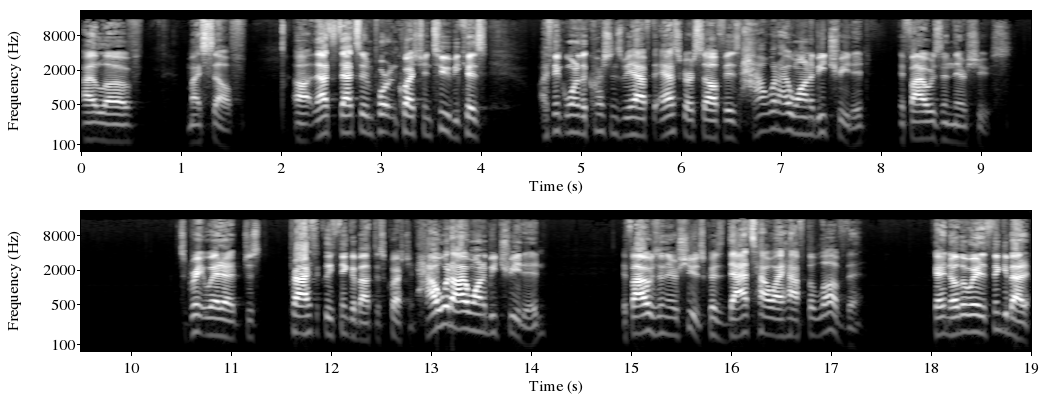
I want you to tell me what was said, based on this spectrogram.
I love myself? Uh, that's, that's an important question, too, because I think one of the questions we have to ask ourselves is how would I want to be treated if I was in their shoes? It's a great way to just practically think about this question. How would I want to be treated if I was in their shoes? Because that's how I have to love then. Okay, another way to think about it.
